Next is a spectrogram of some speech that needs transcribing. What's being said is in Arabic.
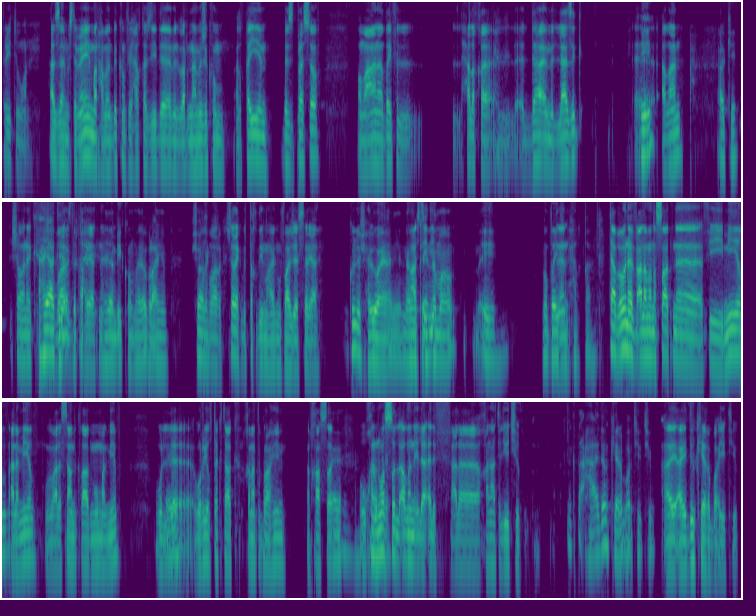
3 2 1 أعزائي المستمعين مرحبا بكم في حلقة جديدة من برنامجكم القيم بزبريسو ومعانا ضيف الحلقة الدائم اللازق إيه؟ ألان أوكي شلونك؟ تحياتي يا أخبارك؟ أصدقائي تحياتنا أهلا بكم هلا إبراهيم شلونك؟ أخبارك؟ شو رأيك بالتقديم هاي المفاجأة السريعة؟ كلش حلوة يعني إنه على CD. نضيف. الحلقة. تابعونا على منصاتنا في ميل على ميل وعلى الساوند كلاود مو مال ميل وال... والريل تيك توك قناة إبراهيم الخاصة. إيه. وخلينا okay. نوصل أظن إلى ألف على قناة اليوتيوب. اقطعها I don't care about YouTube. I, I do care about YouTube.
